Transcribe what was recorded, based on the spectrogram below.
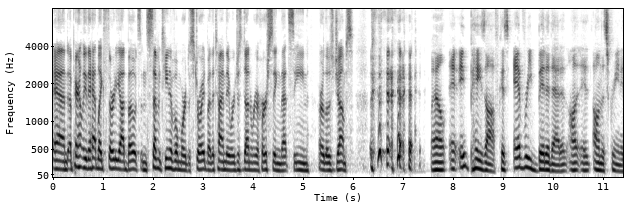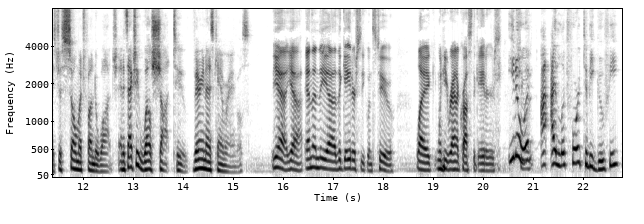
And apparently they had like 30 odd boats and 17 of them were destroyed by the time they were just done rehearsing that scene or those jumps. Well, it, it pays off because every bit of that on, on the screen is just so much fun to watch. And it's actually well shot, too. Very nice camera angles. Yeah, yeah. And then the uh, the gator sequence too. Like when he ran across the gators. You know what? was- I, I looked for it to be goofy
